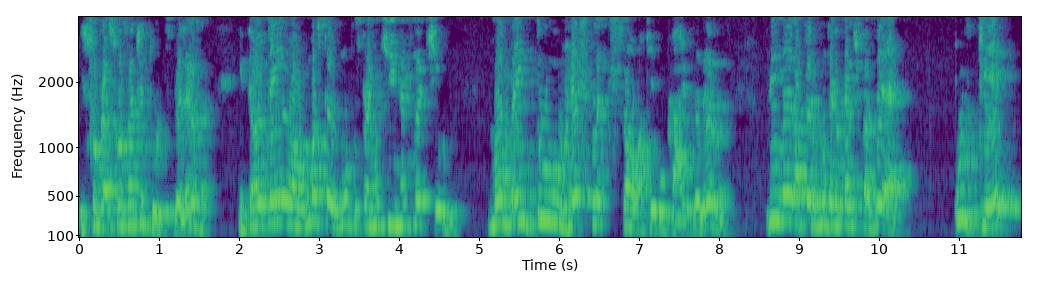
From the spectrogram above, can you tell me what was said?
e sobre as suas atitudes, beleza? Então eu tenho algumas perguntas para a gente ir refletindo. Momento reflexão aqui com o Caio, beleza? Primeira pergunta que eu quero te fazer é: por que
